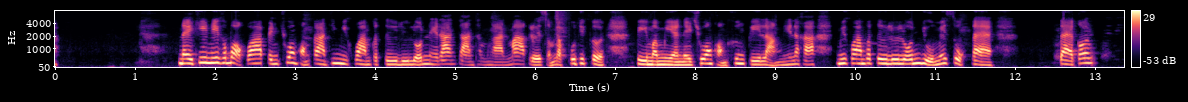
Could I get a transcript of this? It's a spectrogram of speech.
ในที่นี้เขาบอกว่าเป็นช่วงของการที่มีความกระตือรือร้นในด้านการทำงานมากเลยสำหรับผู้ที่เกิดปีมะเมียในช่วงของครึ่งปีหลังนี้นะคะ มีความกระตือรือร้นอยู่ไม่สุขแต่ แต่ก็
